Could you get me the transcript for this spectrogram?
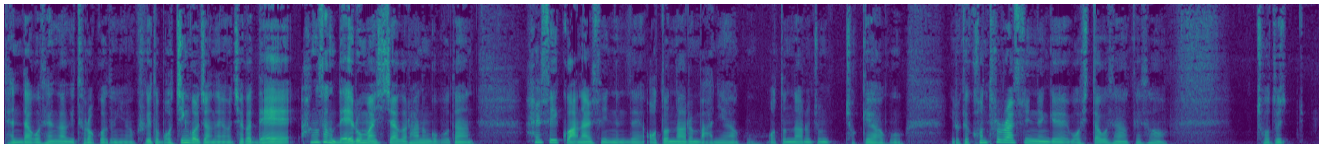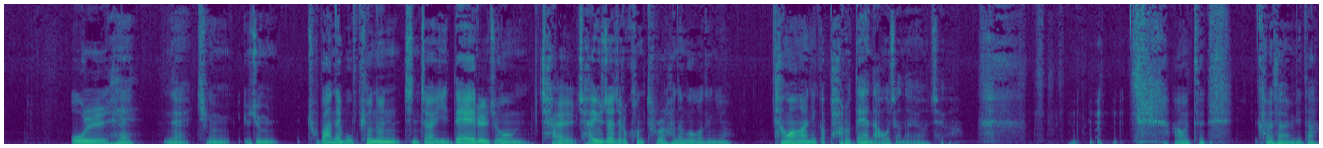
된다고 생각이 들었거든요. 그게 더 멋진 거잖아요. 제가 내 항상 내로만 시작을 하는 것보단 할 수 있고 안 할 수 있는데 어떤 날은 많이 하고 어떤 날은 좀 적게 하고 이렇게 컨트롤할 수 있는 게 멋있다고 생각해서 저도 올해 네 지금 요즘 초반에 목표는 진짜 이 뇌를 좀 잘 자유자재로 컨트롤하는 거거든요. 당황하니까 바로 내 나오잖아요, 제가. 아무튼 감사합니다.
